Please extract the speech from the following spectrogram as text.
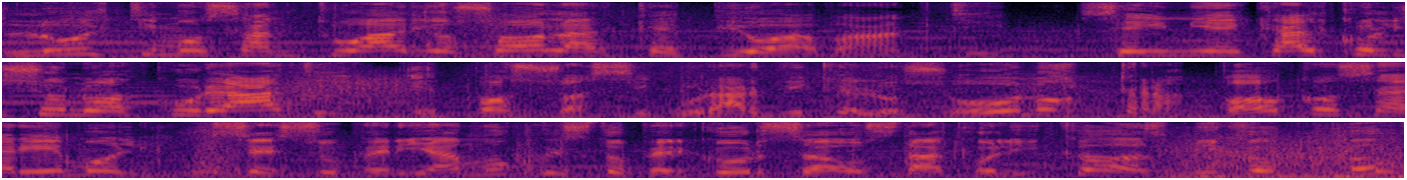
L'ultimo santuario Solark è più avanti. Se i miei calcoli sono accurati, e posso assicurarvi che lo sono, tra poco saremo lì. Se superiamo questo percorso a ostacoli cosmico, oh,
